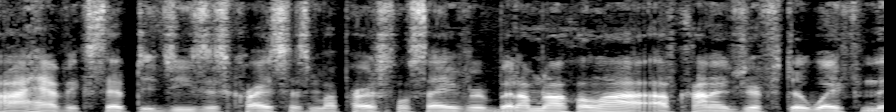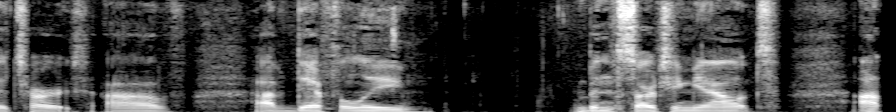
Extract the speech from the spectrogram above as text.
I have accepted Jesus Christ as my personal savior, but I'm not gonna lie, I've kind of drifted away from the church. I've I've definitely been searching out I,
